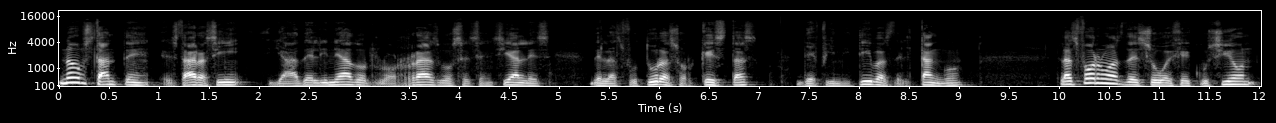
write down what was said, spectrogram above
No obstante estar así ya delineados los rasgos esenciales de las futuras orquestas definitivas del tango, las formas de su ejecución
